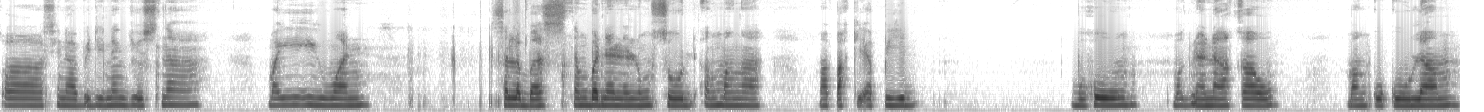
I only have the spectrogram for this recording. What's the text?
ah, sinabi din ng Diyos na maiiwan sa labas ng banal na lungsod ang mga mapakiapid, buhong, magnanakaw, mangkukulam,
